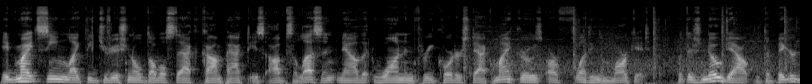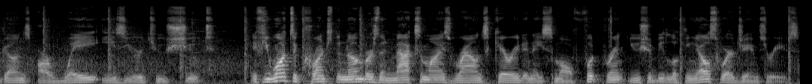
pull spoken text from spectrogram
It might seem like the traditional double stack compact is obsolescent now that 1 and 3 quarter stack micros are flooding the market, but there's no doubt that the bigger guns are way easier to shoot. If you want to crunch the numbers and maximize rounds carried in a small footprint, you should be looking elsewhere, James Reeves.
